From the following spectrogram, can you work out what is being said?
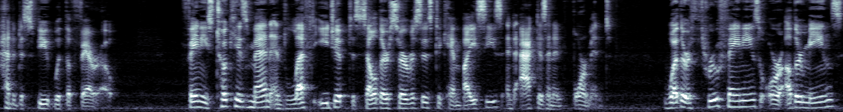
had a dispute with the pharaoh. Phanes took his men and left Egypt to sell their services to Cambyses and act as an informant. Whether through Phanes or other means,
